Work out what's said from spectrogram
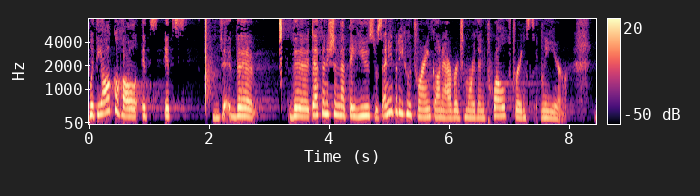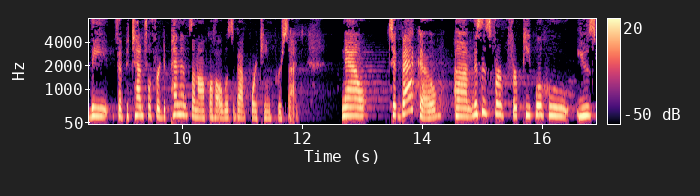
with the alcohol, it's, it's the, the the definition that they used was anybody who drank on average more than 12 drinks in a year. The, the potential for dependence on alcohol was about 14%. Now, tobacco, um, this is for, for people who use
